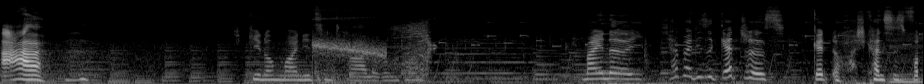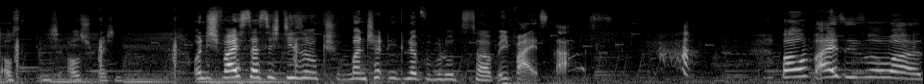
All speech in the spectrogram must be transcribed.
Ah! Ich gehe nochmal in die Zentrale runter. Ich meine, ich habe ja diese Gadgets. Get oh, ich kann dieses Wort aus nicht aussprechen. Und ich weiß, dass ich diese Manschettenknöpfe benutzt habe. Ich weiß das. Warum weiß ich sowas?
